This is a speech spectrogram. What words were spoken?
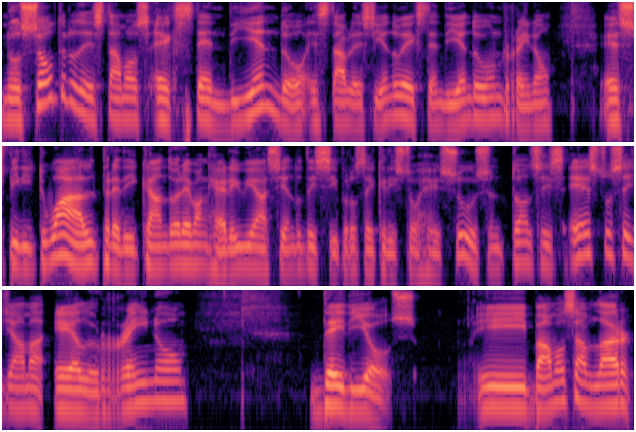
Nosotros estamos extendiendo, estableciendo y extendiendo un reino espiritual, predicando el Evangelio y haciendo discípulos de Cristo Jesús. Entonces, esto se llama el reino de Dios. Y vamos a hablar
